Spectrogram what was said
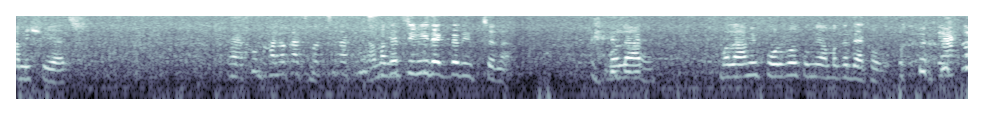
আমি শুয়ে আছি। হ্যাঁ খুব ভালো কাজ করছে না তুমি আমাকে টিভি দেখতে দিচ্ছে না। বলে বলে আমি পড়ব তুমি আমাকে দেখো। দেখো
